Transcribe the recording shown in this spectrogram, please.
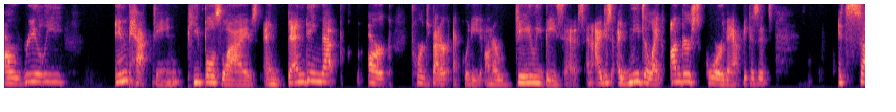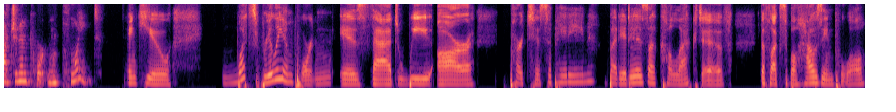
are really impacting people's lives and bending that arc towards better equity on a daily basis. And I just, I need to like underscore that because it's, it's such an important point. Thank you. What's really important is that we are participating, but it is a collective, the flexible housing pool.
